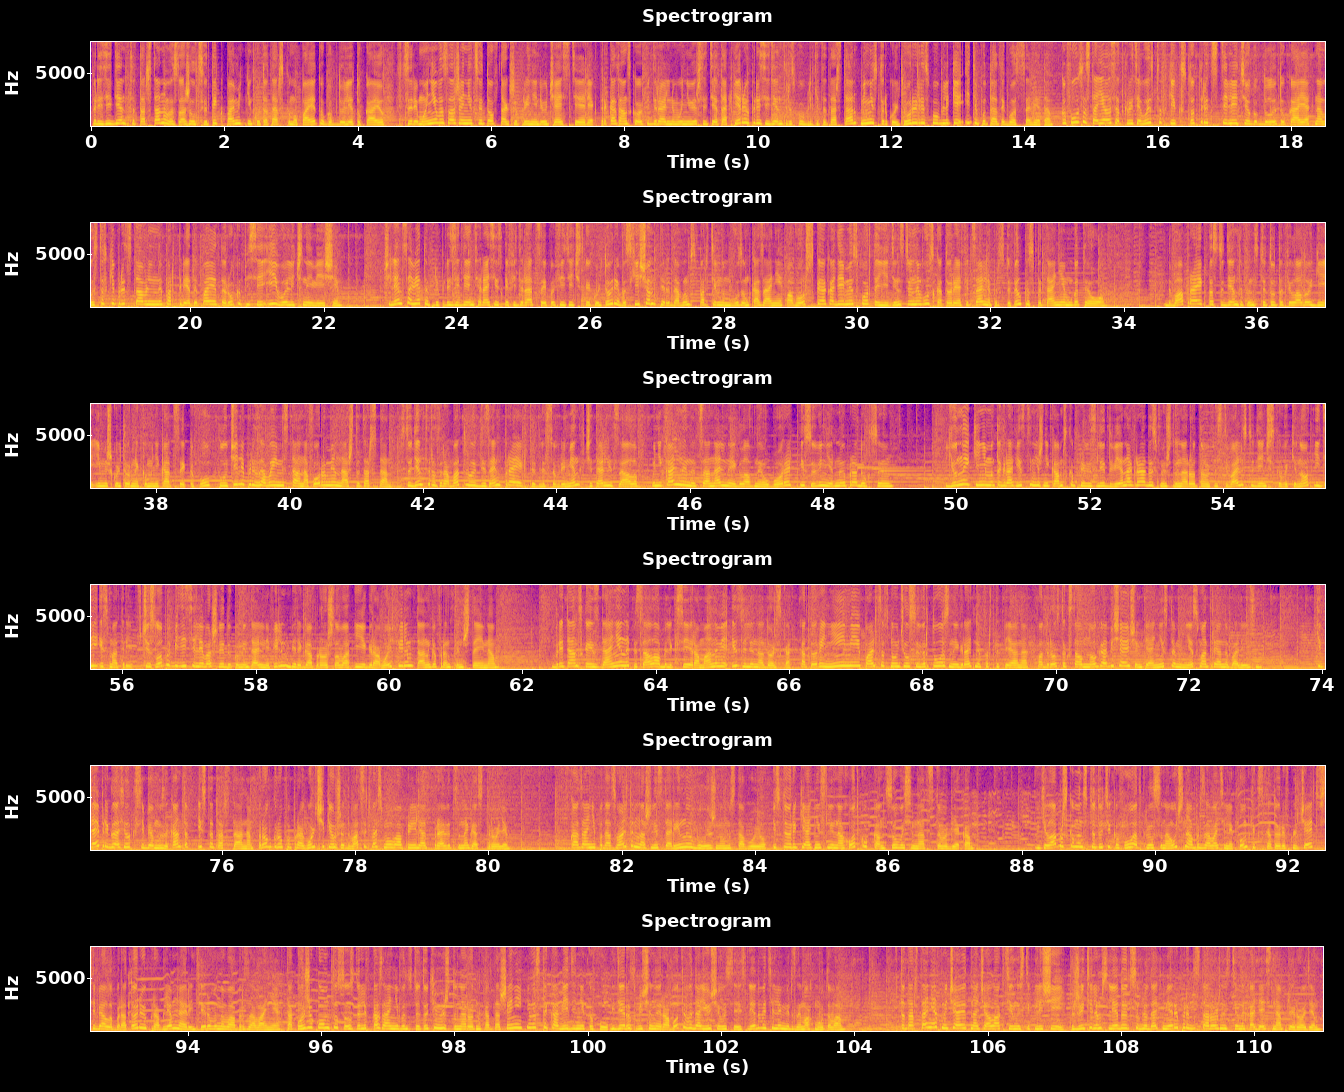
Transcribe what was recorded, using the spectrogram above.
Президент Татарстана возложил цветы к памятнику татарскому поэту Габдуле Тукаю. В церемонии возложения цветов также приняли участие ректор Казанского федерального университета, первый президент Республики Татарстан, министр культуры республики и депутаты Госсовета. В КФУ состоялось открытие выставки к 130-летию Габдулы Тукая. На выставке представлены портреты поэта, рукописи и его личные вещи. Член Совета при президенте Российской Федерации по физической культуре восхищен передовым спортивным вузом Казани. Поволжская академия спорта – единственный вуз, который официально приступил к испытаниям ГТО. Два проекта студентов Института филологии и межкультурной коммуникации КФУ получили призовые места на форуме «Наш Татарстан». Студенты разрабатывают дизайн-проекты для современных читальных залов, уникальные национальные главные уборы и сувенирную продукцию. Юные кинематографисты Нижнекамска привезли две награды с Международного фестиваля студенческого кино «Иди и смотри». В число победителей вошли документальный фильм «Берега прошлого» и игровой фильм «Танго Франкенштейна». Британское издание написало об Алексее Романове из Зеленодольска, который, не имея пальцев, научился виртуозно играть на фортепиано. Подросток стал многообещающим пианистом, несмотря на болезнь. Китай пригласил к себе музыкантов из Татарстана. Рок-группа «Прогульщики» уже 28 апреля отправится на гастроли. В Казани под асфальтом нашли старинную булыжную мостовую. Историки отнесли находку к концу 18 века. В Елабужском институте КФУ открылся научно-образовательный комплекс, который включает в себя лабораторию проблемно-ориентированного образования. Такую же комнату создали в Казани в Институте международных отношений и востоковедения КФУ, где размещены работы выдающегося исследователя Мирзы Махмутова. В Татарстане отмечают начало активности клещей. Жителям следует соблюдать меры предосторожности, находясь на природе.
